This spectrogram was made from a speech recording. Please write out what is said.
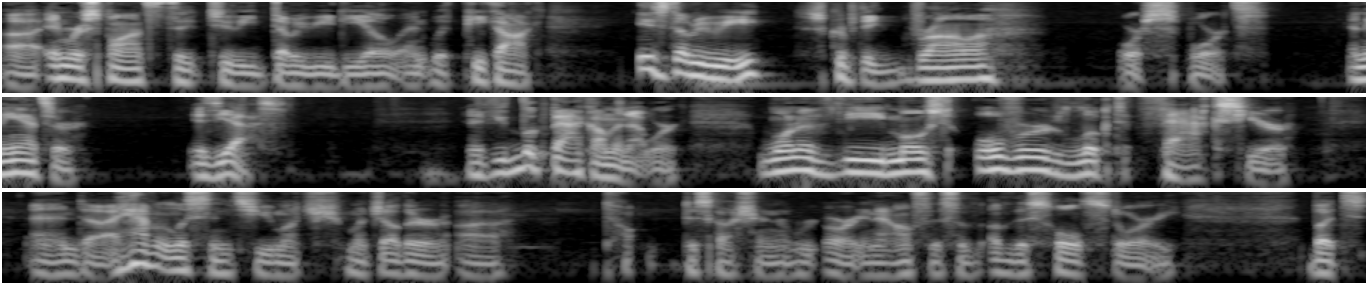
uh, in response to, to the WWE deal and with Peacock, is WWE scripted drama or sports? And the answer is yes. And if you look back on the network, one of the most overlooked facts here, and uh, I haven't listened to much much other uh, t- discussion or, or analysis of, of, this whole story, but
